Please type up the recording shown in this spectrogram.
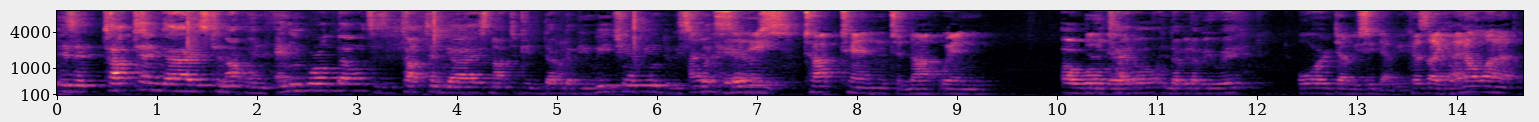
is it top ten guys to not win any world belts? Is it top ten guys not to be the WWE champion? Do we I split would say hairs? top ten to not win A world either. title in? WWE? or WCW because like I don't want to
